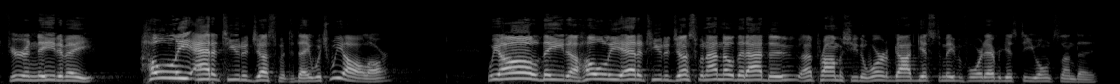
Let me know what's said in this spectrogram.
If you're in need of a holy attitude adjustment today, which we all are, we all need a holy attitude adjustment. I know that I do. I promise you, the Word of God gets to me before it ever gets to you on Sunday.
